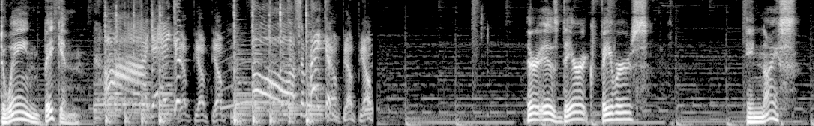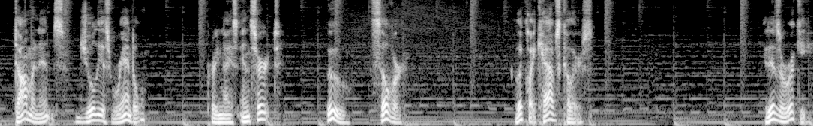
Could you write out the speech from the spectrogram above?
Dwayne Bacon, yup, yup. Oh, some bacon. Yup, yup, yup. There is Derrick Favors. A nice dominance, Julius Randle. Pretty nice insert. Ooh, silver. Look like Cavs colors. It is a rookie.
